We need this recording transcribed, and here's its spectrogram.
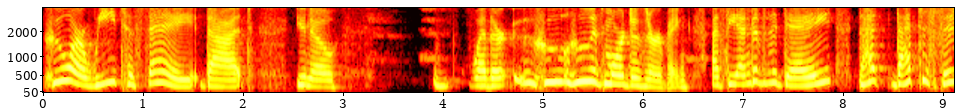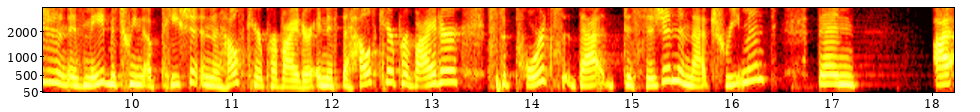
who are we to say that, you know, whether who who is more deserving. At the end of the day that that decision is made between a patient and a healthcare provider. And if the healthcare provider supports that decision and that treatment then i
